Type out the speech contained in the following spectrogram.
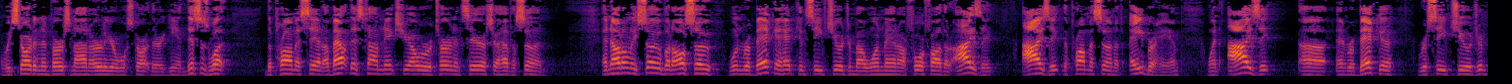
We started in verse 9 earlier. We'll start there again. This is what the promise said, About this time next year I will return, and Sarah shall have a son. And not only so, but also when Rebekah had conceived children by one man, our forefather Isaac, Isaac, the promised son of Abraham, when Isaac uh, and Rebekah received children,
